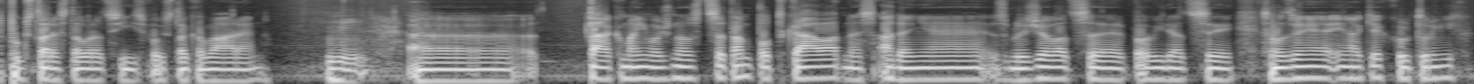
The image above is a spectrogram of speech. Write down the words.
spousta restaurací, spousta kaváren. Mm-hmm. E, tak mají možnost se tam potkávat dnes a denně, zbližovat se, povídat si. Samozřejmě i na těch kulturních,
